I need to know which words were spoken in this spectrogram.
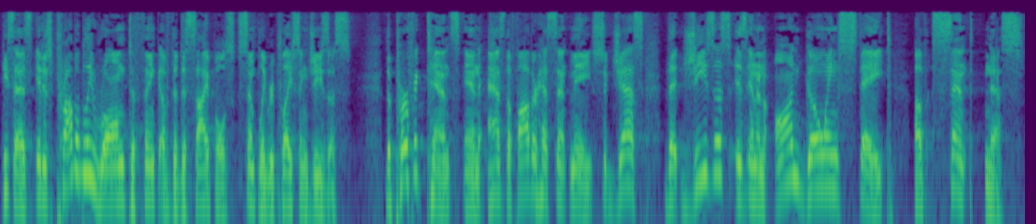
He says, it is probably wrong to think of the disciples simply replacing Jesus. The perfect tense in as the Father has sent me suggests that Jesus is in an ongoing state of sentness.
